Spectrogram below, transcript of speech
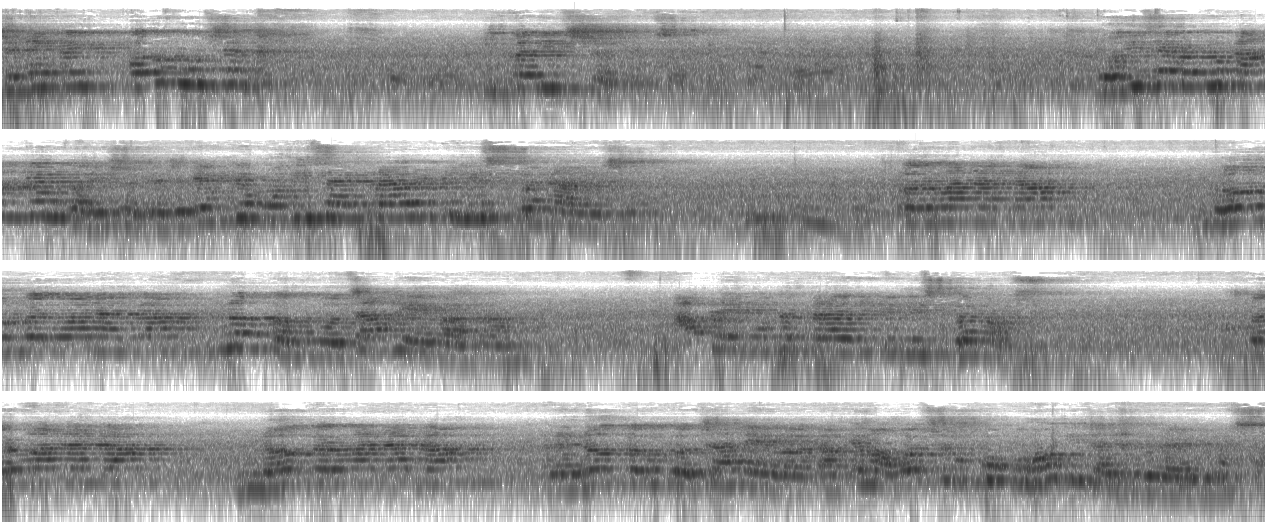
જેને કંઈક કરવું છે ને એ કરી જ શકે છે. મોદી સાહેબ આટલું કામ કેમ કરી શકે છે? કેમ કે મોદી સાહેબ પ્રાયોરિટી લિસ્ટ બનાવે છે. કરવાના કામ ન કરવાના કામ, ન કરવો ચાલે એવા કામ. આપણે એક વખત પ્રાયોરિટી લિસ્ટ બનાવશું. કરવાના કામ, ન કરવાના કામ અને ન કરવું તો ચાલે એવા કામ. એમાં વચ્ચે ખૂબ મોટી જાજુ રહેલું છે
